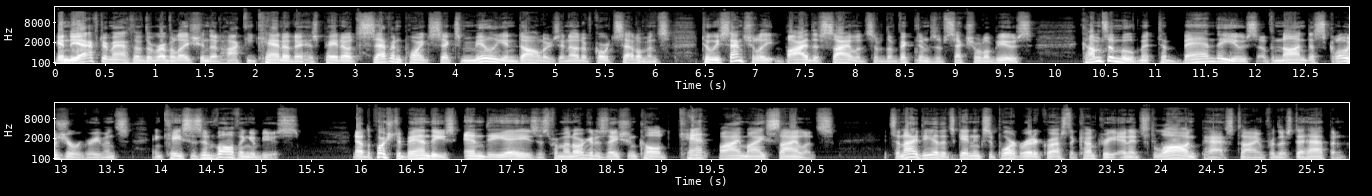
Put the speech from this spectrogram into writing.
In the aftermath of the revelation that Hockey Canada has paid out $7.6 million in out of court settlements to essentially buy the silence of the victims of sexual abuse, comes a movement to ban the use of non disclosure agreements in cases involving abuse. Now, the push to ban these NDAs is from an organization called Can't Buy My Silence. It's an idea that's gaining support right across the country, and it's long past time for this to happen.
